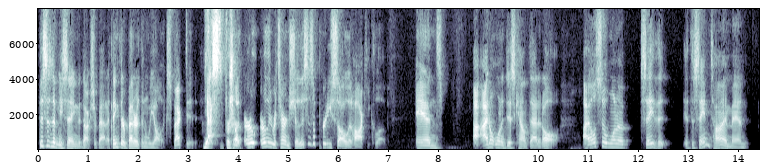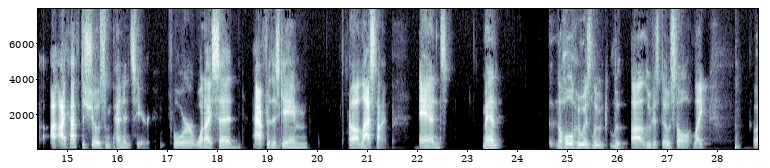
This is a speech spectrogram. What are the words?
This isn't me saying the Ducks are bad. I think they're better than we all expected. Yes, for sure. But early, early return show. This is a pretty solid hockey club, and I, I don't want to discount that at all. I also want to say that at the same time, man, I, I have to show some penance here for what I said after this game uh, last time, and man the whole who is Luke, Luke uh, Lukas Dostal like uh,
